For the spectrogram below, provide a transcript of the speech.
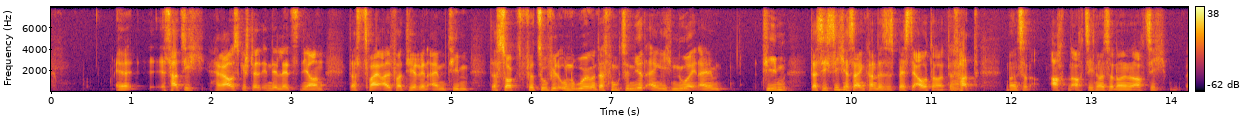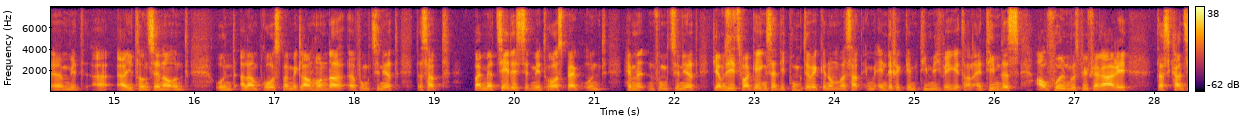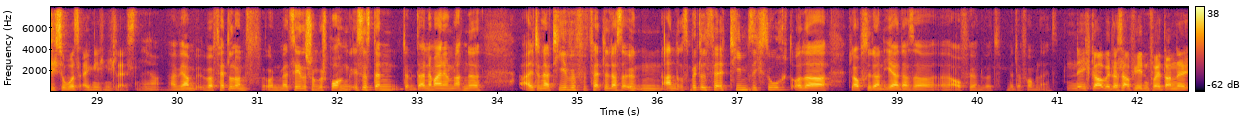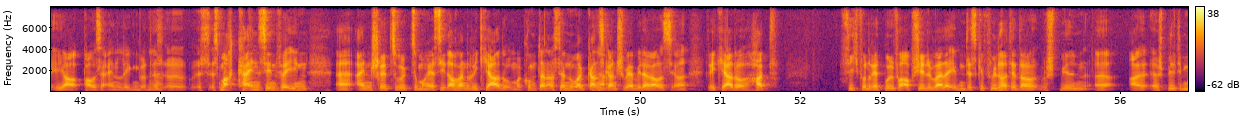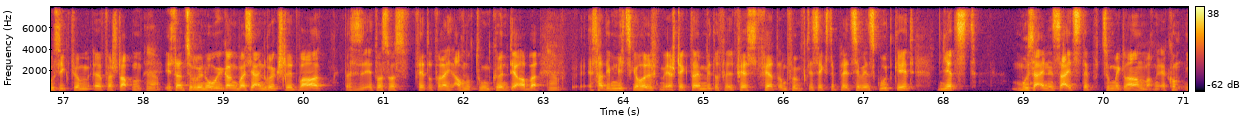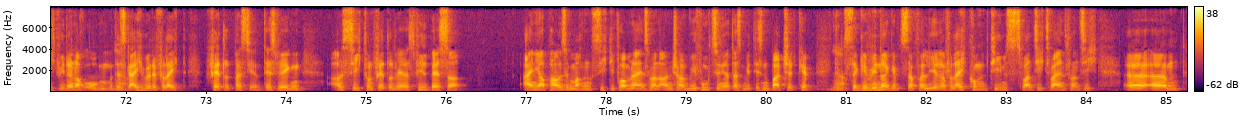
Äh, es hat sich herausgestellt in den letzten Jahren, dass zwei Alpha-Tiere in einem Team, das sorgt für zu viel Unruhe und das funktioniert eigentlich nur in einem Team, das sich sicher sein kann, dass es das beste Auto hat. Das ja. hat 1988, 1989 äh, mit äh, Ayrton Senna und, und Alain Prost bei McLaren Honda äh, funktioniert. Das hat bei Mercedes mit Rosberg und Hamilton funktioniert. Die haben sich zwar gegenseitig Punkte weggenommen, was hat im Endeffekt dem Team nicht wehgetan. Ein Team, das aufholen muss wie Ferrari, das kann sich sowas eigentlich nicht leisten. Ja, wir haben über Vettel und, und Mercedes schon gesprochen. Ist es denn deiner Meinung nach eine Alternative für Vettel, dass er irgendein anderes Mittelfeldteam sich sucht? Oder glaubst du dann eher, dass er äh, aufhören wird mit der Formel 1? Nee, ich glaube, dass er auf jeden Fall dann eine ja, Pause einlegen wird. Ja. Es, äh, es, es, macht keinen Sinn für ihn, äh, einen Schritt zurück zu machen. Er sieht auch an Ricciardo. Man kommt dann aus der Nummer ganz, ja. ganz schwer wieder raus. Ja? Ricciardo hat sich von Red Bull verabschiedet, weil er eben das Gefühl hatte, da spielen, äh, er spielt die Musik für äh, Verstappen, ja. ist dann zu Renault gegangen, was ja ein Rückschritt war. Das ist etwas, was Vettel vielleicht auch noch tun könnte, aber ja. es hat ihm nichts geholfen. Er steckt da im Mittelfeld fest, fährt um fünfte, sechste Plätze, wenn es gut geht. Jetzt muss er einen Sidestep zu McLaren machen. Er kommt nicht wieder nach oben. Und das Gleiche würde vielleicht Vettel passieren. Deswegen, aus Sicht von Vettel wäre es viel besser, ein Jahr Pause machen, sich die Formel 1 mal anschauen. Wie funktioniert das mit diesem Budget Cap? Gibt es ja. da Gewinner, gibt es da Verlierer? Vielleicht kommen Teams 2022 äh, ähm,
